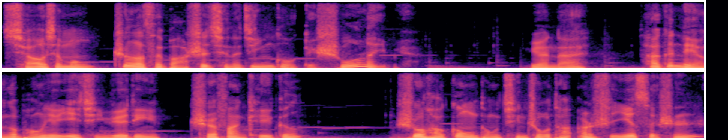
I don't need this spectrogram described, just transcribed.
乔小萌这才把事情的经过给说了一遍。原来他跟两个朋友一起约定吃饭 K 歌，说好共同庆祝他二十一岁生日。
